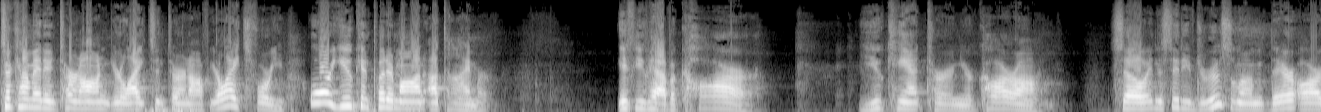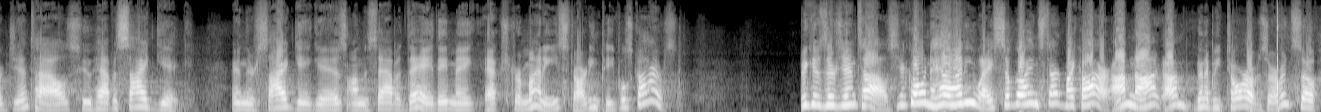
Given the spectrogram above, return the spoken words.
to come in and turn on your lights and turn off your lights for you. Or you can put them on a timer. If you have a car, you can't turn your car on. So in the city of Jerusalem, there are Gentiles who have a side gig. And their side gig is on the Sabbath day, they make extra money starting people's cars. Because they're Gentiles. You're going to hell anyway, so go ahead and start my car. I'm not. I'm going to be Torah observant, so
